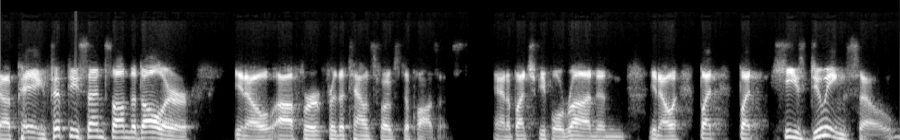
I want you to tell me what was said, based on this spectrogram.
uh, paying fifty cents on the dollar." You know, uh, for for the townsfolk's deposits and a bunch of people run and you know but but he's doing so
